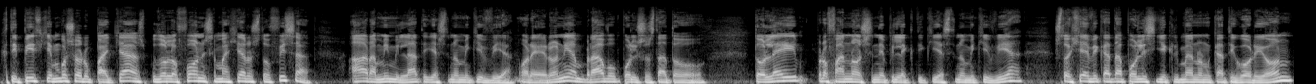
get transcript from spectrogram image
Χτυπήθηκε μήπως ο Ρουπακιάς που δολοφόνησε μαχαίρο στο Φίσα; Άρα μην μιλάτε για αστυνομική βία. Ωραία ηρωνία, μπράβο, πολύ σωστά το, το λέει. Προφανώς είναι επιλεκτική η αστυνομική βία. Στοχεύει κατά πολύ συγκεκριμένων κατηγοριών.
